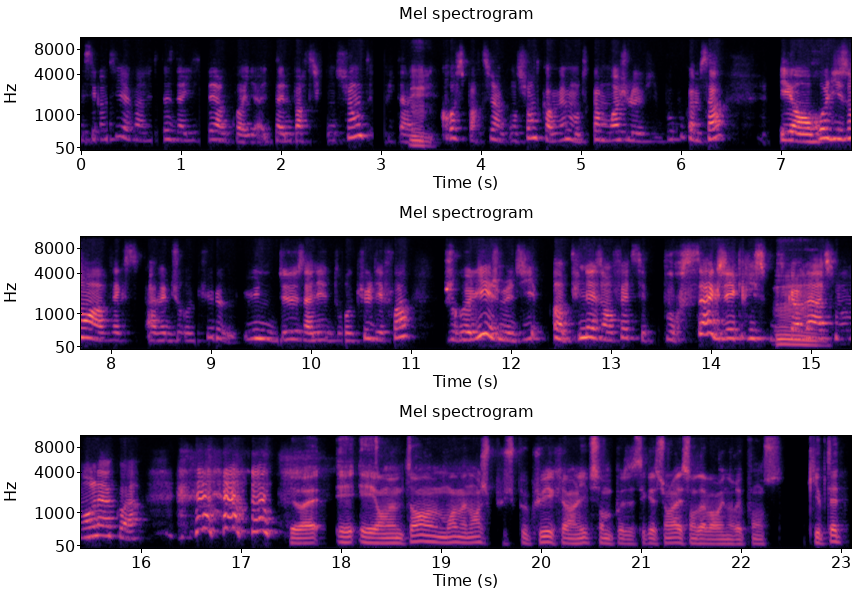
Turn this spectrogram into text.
mais c'est comme s'il y avait une espèce d'iceberg. Tu as une partie consciente et puis tu as une mm. grosse partie inconsciente quand même. En tout cas, moi, je le vis beaucoup comme ça. Et en relisant avec, avec du recul, une, deux années de recul des fois, je relis et je me dis, oh punaise, en fait, c'est pour ça que j'ai écrit ce bouquin-là mm. à ce moment-là, quoi. c'est vrai. Et, et, en même temps, moi, maintenant, je ne peux plus écrire un livre sans me poser ces questions-là et sans avoir une réponse, qui est peut-être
